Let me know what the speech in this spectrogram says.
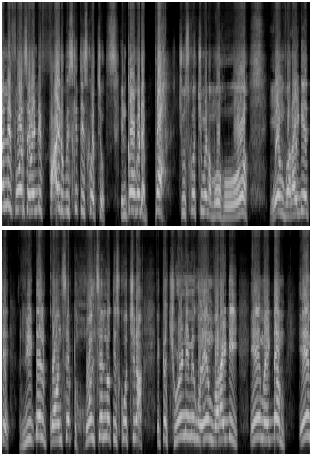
Only four seventy five రూపీస్కి తీసుకోవచ్చు. ఇంకొకటి అబ్బా! చూసుకోవచ్చు మేడం. ఓహో ఏం వెరైటీ అయితే రీటైల్ కాన్సెప్ట్ హోల్సేల్లో తీసుకొచ్చిన ఇక్కడ చూడండి మీకు ఏం వెరైటీ ఏం ఐటమ్ ఏం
